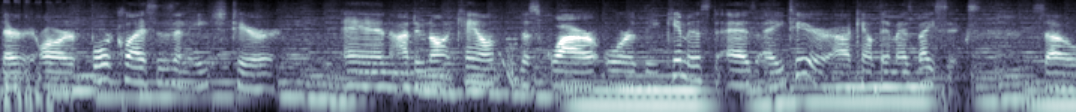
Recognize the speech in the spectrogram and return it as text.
There are four classes in each tier, and I do not count the squire or the chemist as a tier. I count them as basics. So,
